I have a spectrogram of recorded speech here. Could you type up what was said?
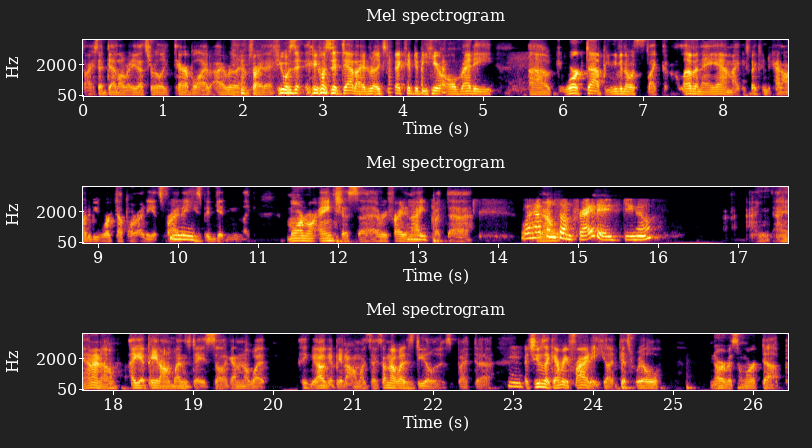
sorry i said dead already that's really terrible i, I really i'm sorry that if he wasn't if he wasn't dead i'd really expect him to be here already uh worked up and even though it's like 11 a.m i expect him to kind of already be worked up already it's friday Mm. he's been getting like more and more anxious uh, every friday Mm. night but uh What happens know- on Fridays? Do you know? I, I, I don't know. I get paid on Wednesdays, so like I don't know what. I think we all get paid on Wednesdays. I don't know what his deal is, but uh, Hmm. it seems like every Friday he like gets real nervous and worked up.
